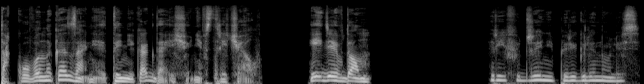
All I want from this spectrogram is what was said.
Такого наказания ты никогда еще не встречал. Иди в дом. Риф и Дженни переглянулись.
